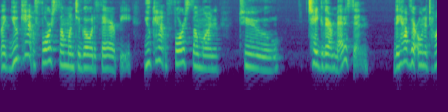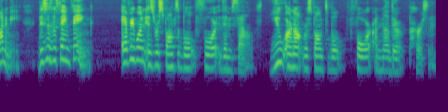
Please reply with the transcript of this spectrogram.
Like, you can't force someone to go to therapy. You can't force someone to take their medicine. They have their own autonomy. This is the same thing. Everyone is responsible for themselves. You are not responsible for another person.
